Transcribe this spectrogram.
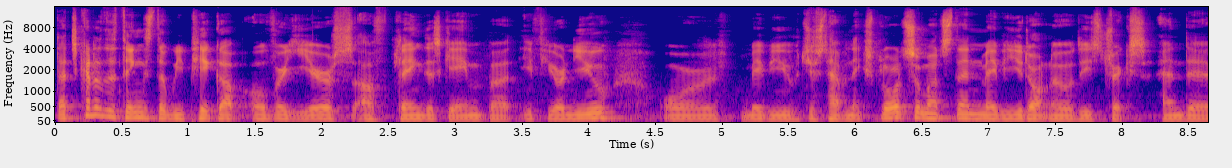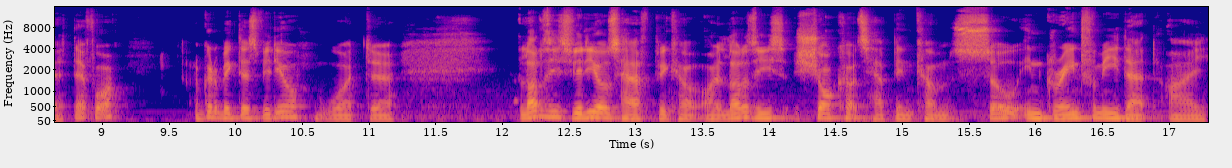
that's kind of the things that we pick up over years of playing this game. But if you're new or maybe you just haven't explored so much, then maybe you don't know these tricks. And uh, therefore, I'm going to make this video what uh, a lot of these videos have become, or a lot of these shortcuts have become so ingrained for me that I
